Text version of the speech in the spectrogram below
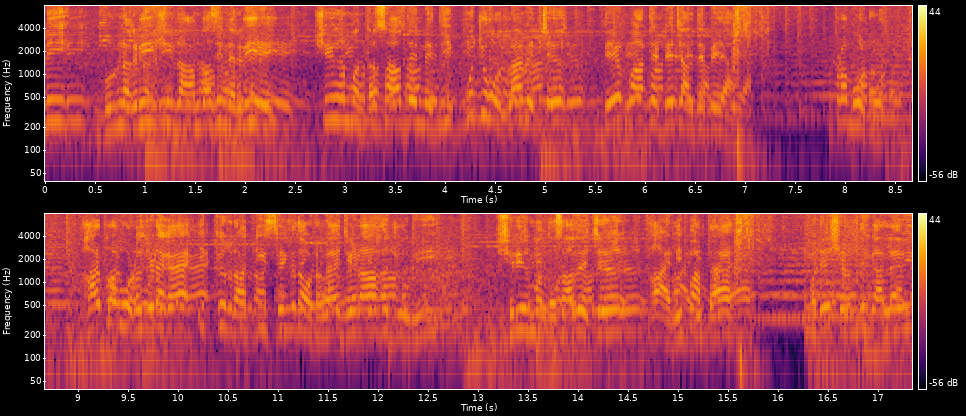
ਜਿਹੜੀ ਗੁਰੂ ਨਗਰੀ ਸ਼੍ਰੀ ਰਾਮਦਾਸ ਦੀ ਨਗਰੀ ਏ, ਸ਼੍ਰੀ ਹਰਮੰਦਰ ਸਾਹਿਬ ਦੇ ਨਜ਼ਦੀਕ ਕੁਝ ਹੋਟਲਾਂ ਵਿੱਚ ਦੇਵ ਦੇਵਪਾਰ ਦੇ ਅੱਡੇ ਚੱਲਦੇ ਪਏ ਆ। ਪ੍ਰਭ ਹੋਟਲ। ਹਰ ਪ੍ਰਭ ਹੋਟਲ ਜਿਹੜਾ ਹੈਗਾ ਇੱਕ ਰਾਗੀ ਸਿੰਘ ਦਾ ਹੋਟਲ ਹੈ, ਜਿਹੜਾ ਹਜੂਰੀ ਸ਼੍ਰੀ ਹਰਮੰਦਰ ਸਾਹਿਬ ਵਿੱਚ ਹਾਜ਼ਰੀ ਭਰਦਾ ਹੈ। ਬੜੇ ਸ਼ਰਮ ਦੀ ਗੱਲ ਹੈ ਵੀ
